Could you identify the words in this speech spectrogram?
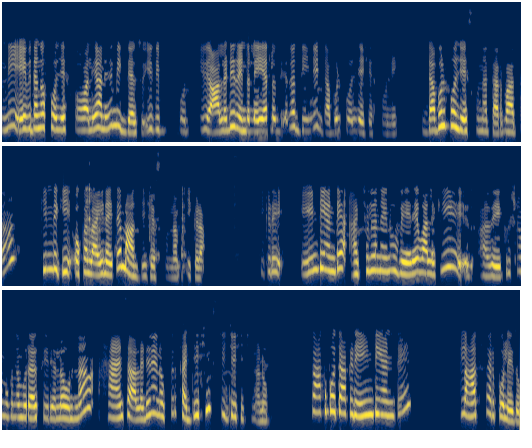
ని ఏ విధంగా ఫోల్డ్ చేసుకోవాలి అనేది మీకు తెలుసు. ఇది ఇది ఆల్రెడీ రెండు లేయర్లు ఉంది కదా! దీన్ని డబుల్ ఫోల్డ్ చేసేసుకోండి. డబుల్ ఫోల్డ్ చేసుకున్న తర్వాత కిందికి ఒక లైన్ అయితే మార్క్ చేసేసుకుందాం ఇక్కడ. ఇక్కడ ఏంటి అంటే యాక్చువల్‌గా నేను వేరే వాళ్ళకి అదే 'కృష్ణ ముకుంద సీరియల్‌లో ఉన్న హ్యాండ్స్ ఆల్రెడీ నేను ఒకసారి కట్ చేసి స్టిచ్ చేసి ఇచ్చినాను. కాకపోతే అక్కడ ఏంటి అంటే క్లాత్ సరిపోలేదు.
